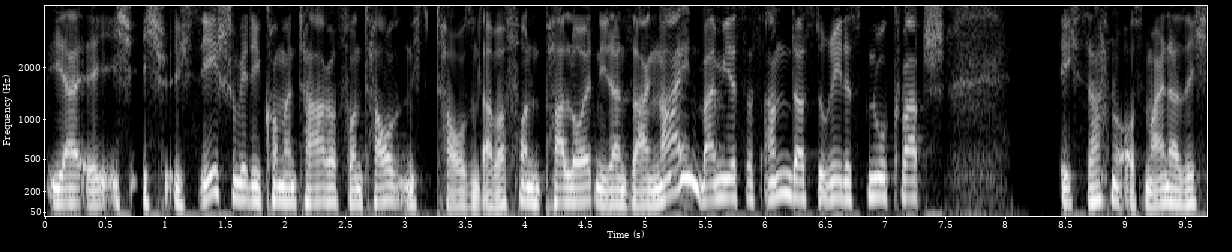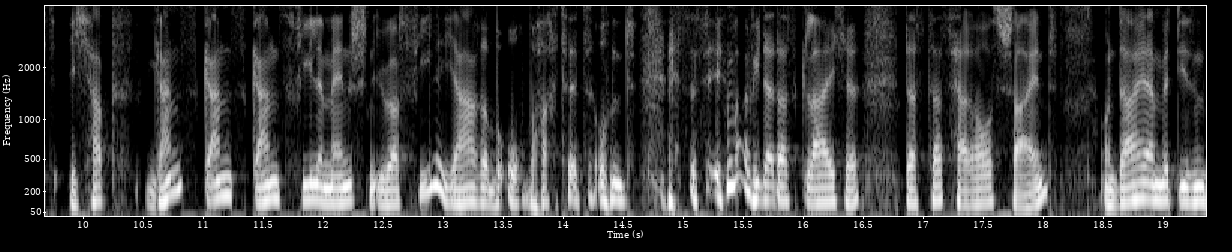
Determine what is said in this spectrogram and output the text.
ja, ich, ich, ich sehe schon wieder die Kommentare von tausend, nicht tausend, aber von ein paar Leuten, die dann sagen, nein, bei mir ist das anders, du redest nur Quatsch. Ich sage nur aus meiner Sicht, ich habe ganz, ganz, ganz viele Menschen über viele Jahre beobachtet und es ist immer wieder das Gleiche, dass das herausscheint. Und daher mit diesem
